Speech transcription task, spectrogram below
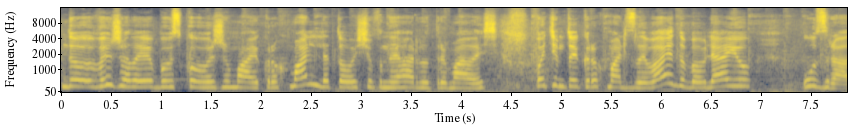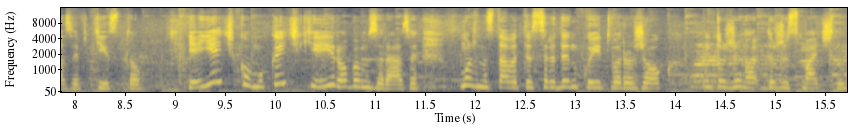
до вижали обов'язково вижимаю крохмаль для того, щоб вони гарно тримались. Потім той крохмаль зливаю, додаю у зрази в тісто. Яєчко, мукички і робимо зрази. Можна ставити всерединку і творожок. Ну, дуже, дуже смачно.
